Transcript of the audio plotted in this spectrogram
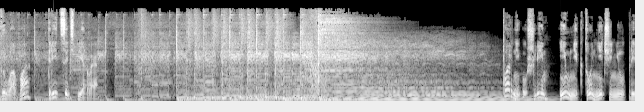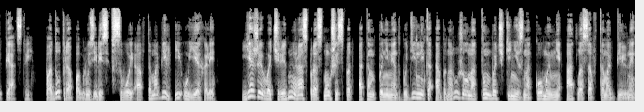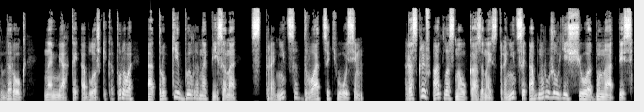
Глава 31 Парни ушли, им никто не чинил препятствий. Под утро погрузились в свой автомобиль и уехали. Я же в очередной раз, проснувшись под аккомпанемент будильника, обнаружил на тумбочке незнакомый мне атлас автомобильных дорог, на мягкой обложке которого от руки было написано «Страница 28». Раскрыв атлас на указанной странице, обнаружил еще одну надпись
